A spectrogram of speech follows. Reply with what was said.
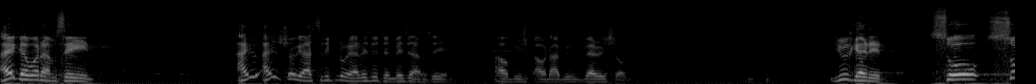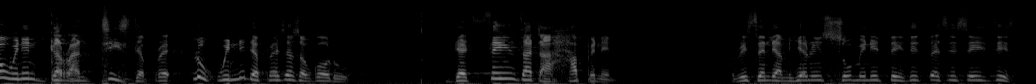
Are you get what I'm saying? Are you, are you sure you are sleeping or you are listening to the message I'm saying? I'll be, I would have been very shocked. Do you get it? So, so winning guarantees the pre- look. We need the presence of God. Oh, the things that are happening. Recently, I'm hearing so many things. This person says this.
